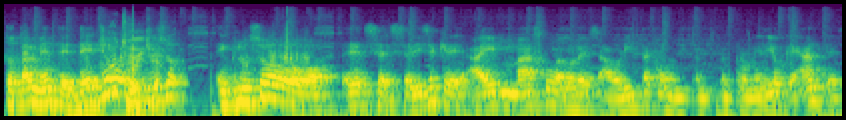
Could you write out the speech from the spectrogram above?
Totalmente. De hecho, Mucho dinero. incluso, incluso eh, se, se dice que hay más jugadores ahorita como en, promedio que antes.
